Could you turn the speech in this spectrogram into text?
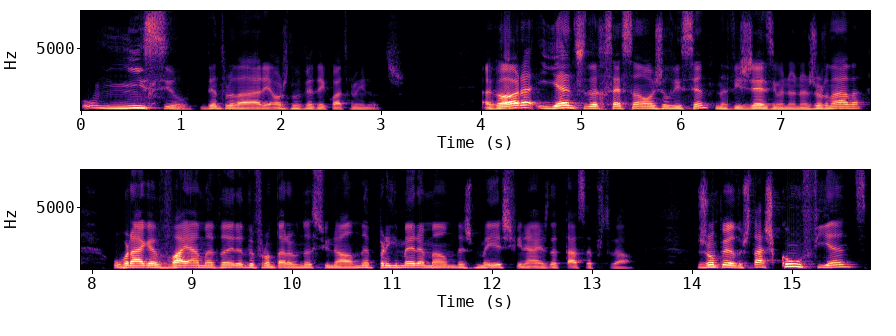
um míssil dentro da área aos 94 minutos. Agora, e antes da recepção ao Gil Vicente, na 29 jornada, o Braga vai à Madeira defrontar o Nacional na primeira mão das meias finais da Taça de Portugal. João Pedro, estás confiante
